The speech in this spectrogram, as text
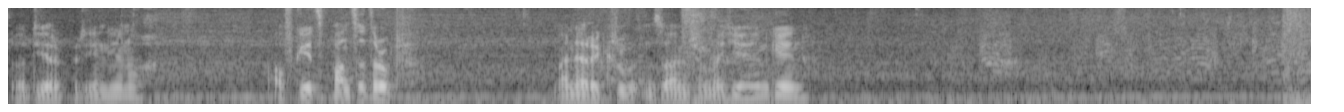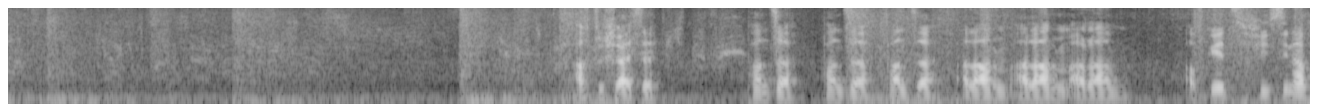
So, die reparieren hier noch. Auf geht's, Panzertrupp. Meine Rekruten sollen schon mal hier hingehen. Ach du Scheiße. Panzer, Panzer, Panzer, Alarm, Alarm, Alarm. Auf geht's, schießt ihn ab.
